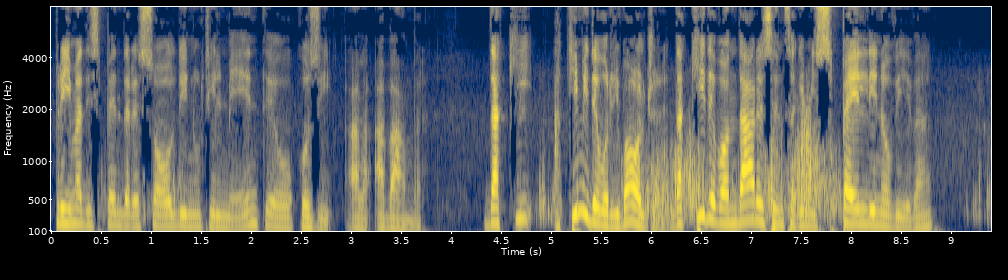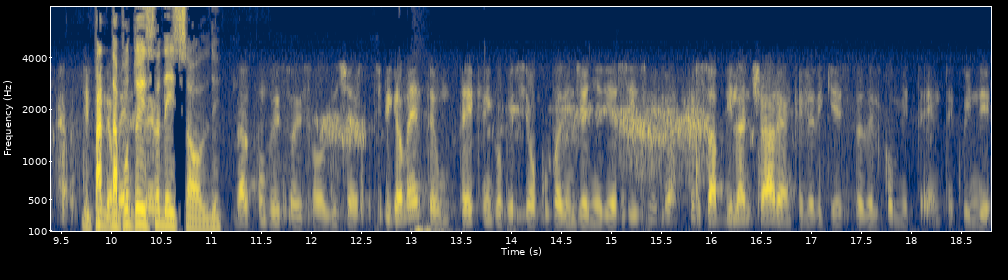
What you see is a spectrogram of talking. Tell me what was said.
prima di spendere soldi inutilmente o così, alla- a Vanvera. Da chi, a chi mi devo rivolgere? Da chi devo andare senza che mi spellino viva? Pa- Dal punto di vista dei soldi. Dal punto di vista dei soldi, certo. Tipicamente un tecnico che si occupa di ingegneria sismica, che sa bilanciare anche le richieste del committente. Quindi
